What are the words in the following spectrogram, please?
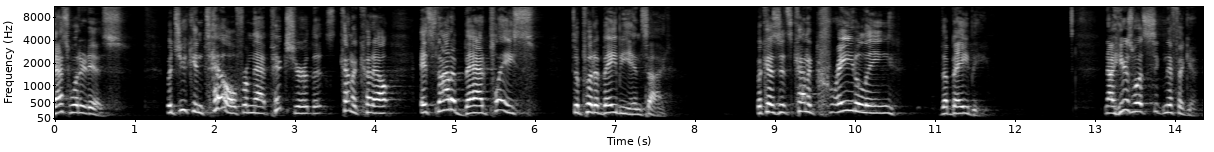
That's what it is. But you can tell from that picture that's kind of cut out, it's not a bad place to put a baby inside because it's kind of cradling the baby. Now, here's what's significant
